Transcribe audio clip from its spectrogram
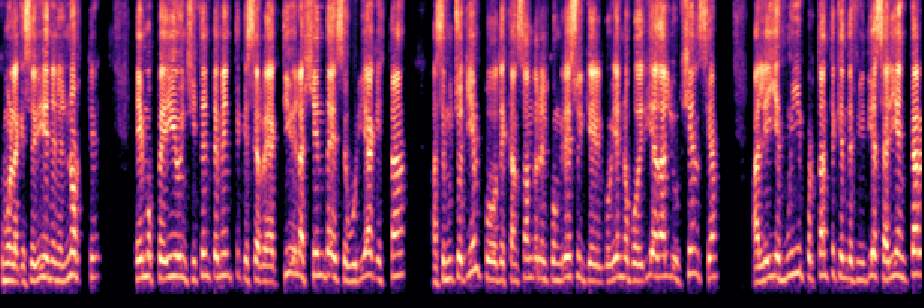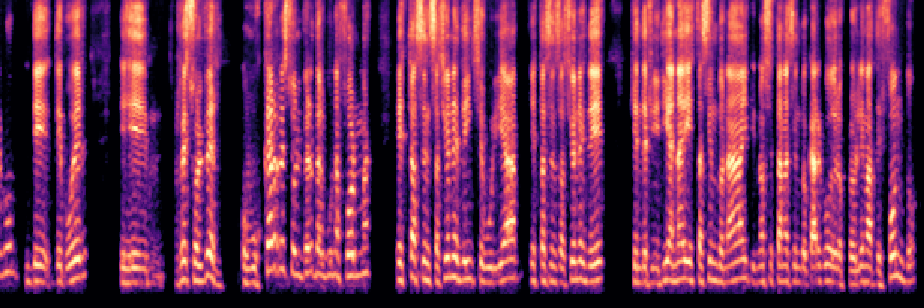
como las que se viven en el norte. Hemos pedido insistentemente que se reactive la agenda de seguridad que está hace mucho tiempo descansando en el Congreso y que el gobierno podría darle urgencia a leyes muy importantes que en definitiva se harían cargo de, poder eh, resolver o buscar resolver de alguna forma estas sensaciones de inseguridad, estas sensaciones de que en definitiva nadie está haciendo nada y que no se están haciendo cargo de los problemas de fondo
